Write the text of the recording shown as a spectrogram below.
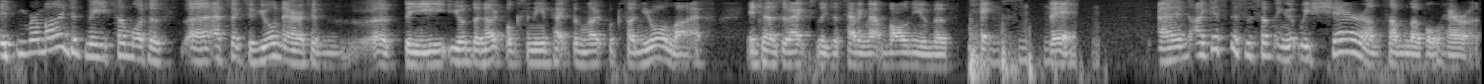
it reminded me somewhat of uh, aspects of your narrative of the your, the notebooks and the impact of the notebooks on your life in terms of actually just having that volume of text there. And I guess this is something that we share on some level, Aaron.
